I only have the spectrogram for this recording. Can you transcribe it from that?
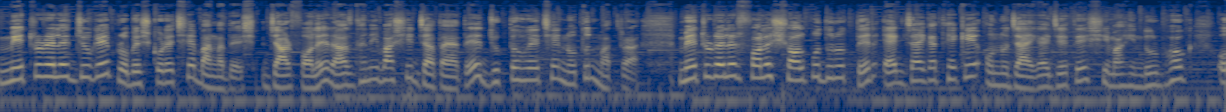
মেট্রো রেলের যুগে প্রবেশ করেছে বাংলাদেশ, যার ফলে রাজধানীবাসীর যাতায়াতে যুক্ত হয়েছে নতুন মাত্রা। মেট্রো রেলের ফলে স্বল্প দূরত্বের এক জায়গা থেকে অন্য জায়গায় যেতে সীমাহীন দুর্ভোগ ও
